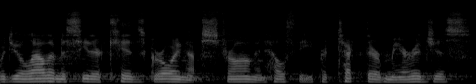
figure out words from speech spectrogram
Would you allow them to see their kids growing up strong and healthy, protect their marriages?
